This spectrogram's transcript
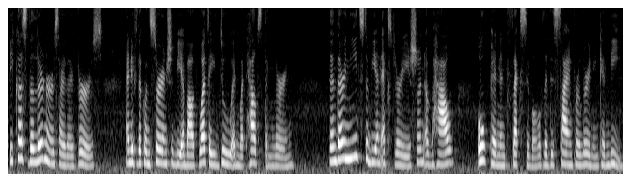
Because the learners are diverse, and if the concern should be about what they do and what helps them learn, then there needs to be an exploration of how open and flexible the design for learning can be.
